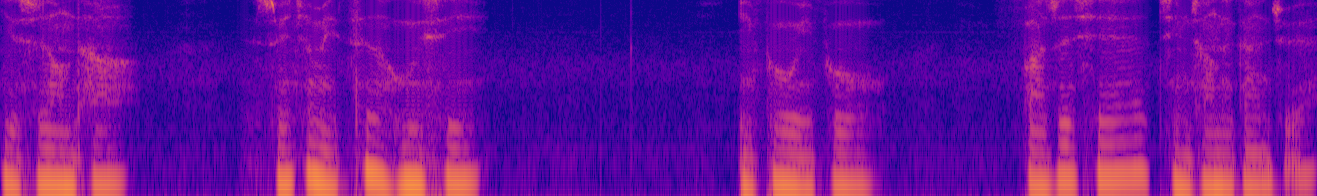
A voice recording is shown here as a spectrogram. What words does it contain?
也是让它随着每次的呼吸，一步一步把这些紧张的感觉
